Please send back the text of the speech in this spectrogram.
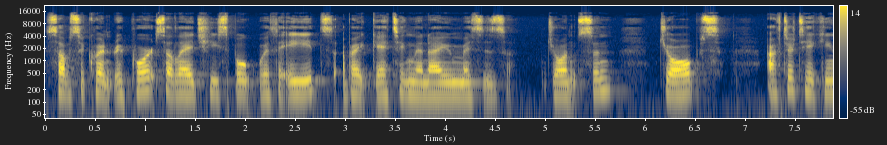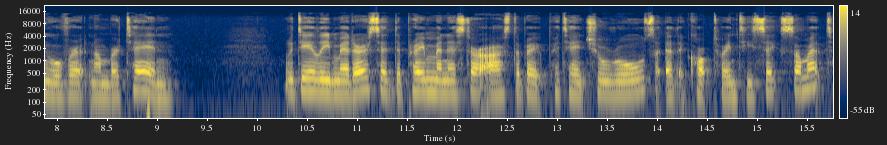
Subsequent reports allege he spoke with aides about getting the now Mrs. Johnson jobs after taking over at number 10. The Daily Mirror said the Prime Minister asked about potential roles at the COP26 summit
